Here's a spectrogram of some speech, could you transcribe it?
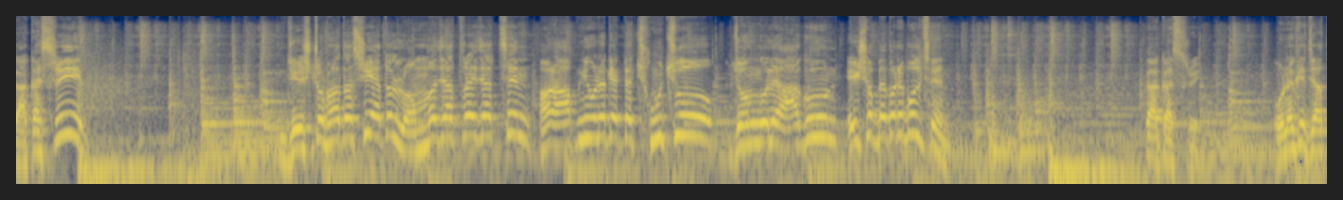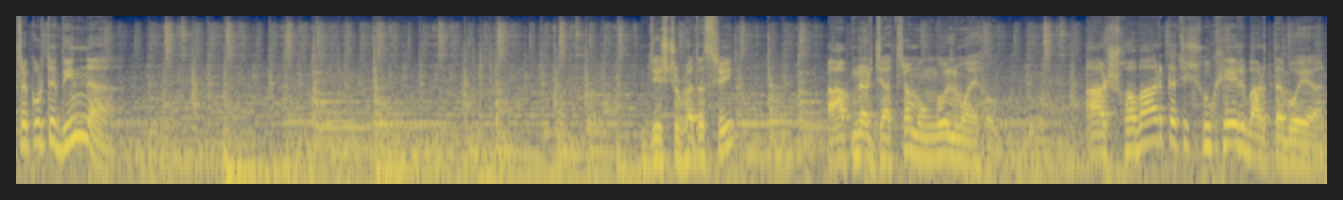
কাকাশ্রী! জ্যেষ্ঠ ভ্রাতাশ্রী এত লম্বা যাত্রায় যাচ্ছেন, আর আপনি ওনাকে একটা ছুঁচো, জঙ্গলে আগুন, এইসব ব্যাপারে বলছেন। কাকাশ্রী, ওনাকে যাত্রা করতে দিন না। জ্যেষ্ঠ ভ্রাতাশ্রী, আপনার যাত্রা মঙ্গলময় হোক, আর সবার কাছে সুখের বার্তা বয়ে আন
